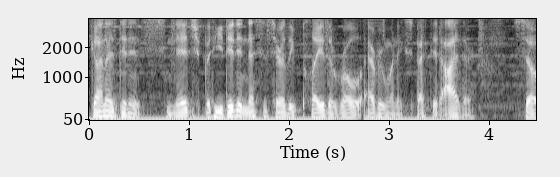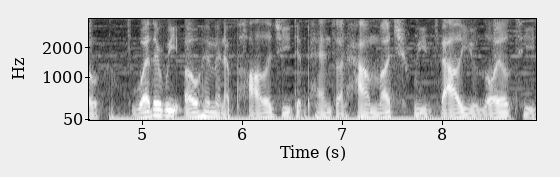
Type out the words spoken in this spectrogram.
Gunna didn't snitch, but he didn't necessarily play the role everyone expected either. So, whether we owe him an apology depends on how much we value loyalty,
